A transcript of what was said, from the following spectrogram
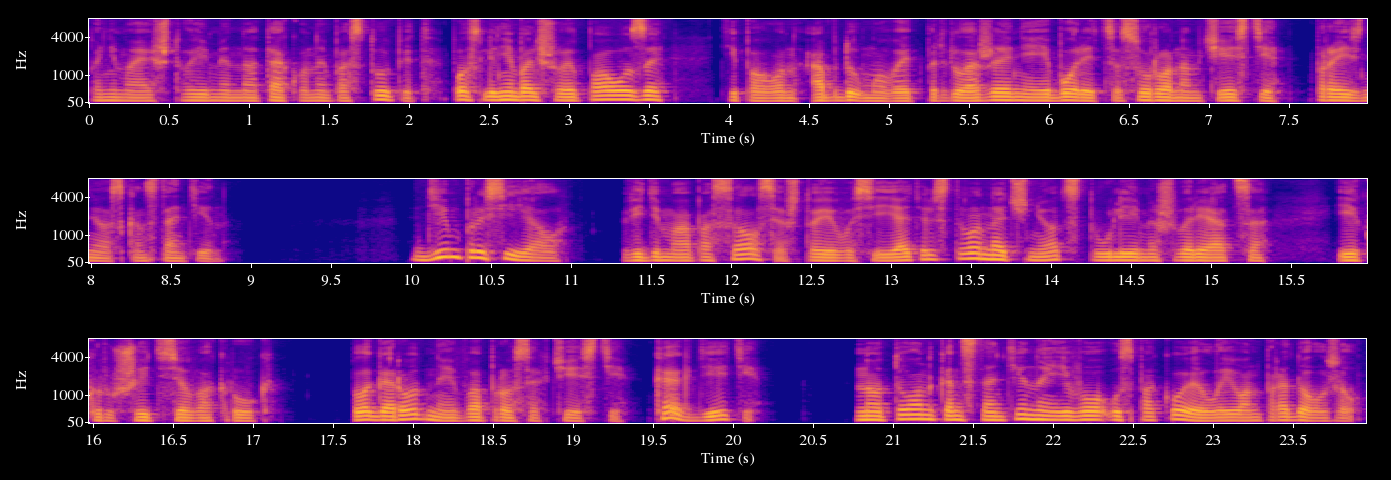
Понимая, что именно так он и поступит, после небольшой паузы, типа он обдумывает предложение и борется с уроном чести, произнес Константин. Дим просиял. Видимо, опасался, что его сиятельство начнет стульями швыряться и крушить все вокруг. Благородные в вопросах чести, как дети. Но тон Константина его успокоил, и он продолжил.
